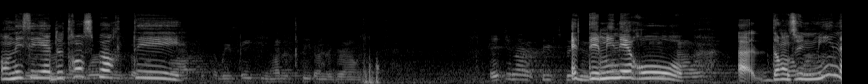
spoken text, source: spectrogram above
on essayait de transporter des minéraux euh, dans une mine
